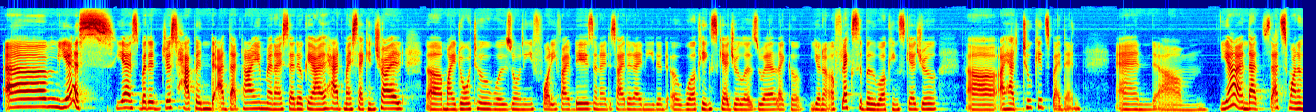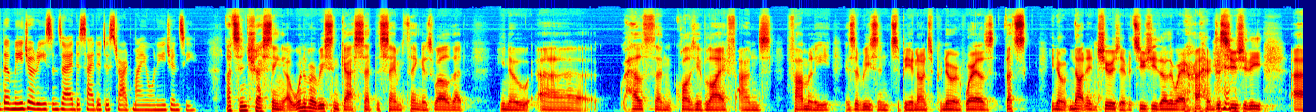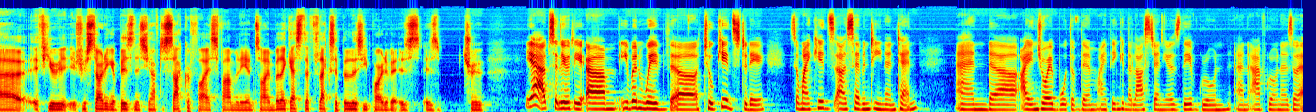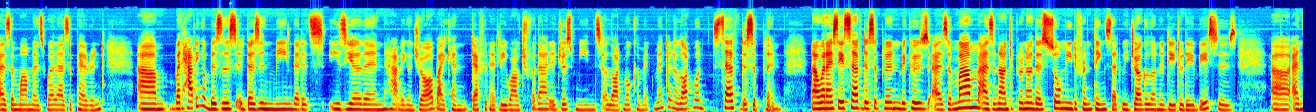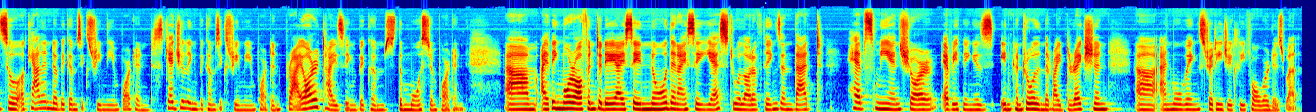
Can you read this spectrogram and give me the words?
Um, yes, yes, but it just happened at that time. And I said, okay, I had my second child. Uh, my daughter was only 45 days, and I decided I needed a working schedule as well, like a, you know, a flexible working schedule. Uh, I had two kids by then. And um, yeah, and that's that's one of the major reasons I decided to start my own agency. That's interesting. Uh, one of our recent guests said the same thing as well that, you know, uh, health and quality of life and family is a reason to be an entrepreneur, whereas that's you know not intuitive. It's usually the other way around. It's usually uh, if you're if you're starting a business, you have to sacrifice family and time. But I guess the flexibility part of it is is true. Yeah, absolutely. Um, even with uh, two kids today. So my kids are 17 and 10, and uh, I enjoy both of them. I think in the last 10 years, they've grown, and I've grown as a, as a mom as well as a parent. Um, but having a business, it doesn't mean that it's easier than having a job. I can definitely vouch for that. It just means a lot more commitment and a lot more self discipline. Now, when I say self discipline, because as a mom, as an entrepreneur, there's so many different things that we juggle on a day to day basis. Uh, and so a calendar becomes extremely important. Scheduling becomes extremely important. Prioritizing becomes the most important. Um, I think more often today I say no than I say yes to a lot of things, and that helps me ensure everything is in control in the right direction uh, and moving strategically forward as well.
